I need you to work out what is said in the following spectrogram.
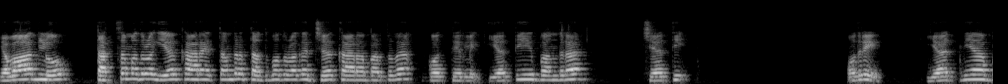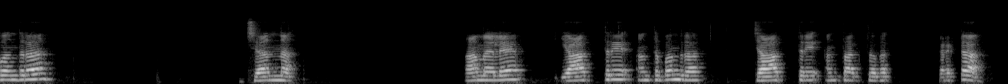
ಯಾವಾಗ್ಲೂ ತತ್ಸಮದೊಳಗ ಯಕಾರ ಇತ್ತಂದ್ರ ತದ್ಭವದೊಳಗ ಕಾರ ಬರ್ತದ, ಗೊತ್ತಿರ್ಲಿ. ಯತಿ ಬಂದ್ರ ಜತಿ. ಹೌದ್ರಿ? ಯಜ್ಞ ಬಂದ್ರ ಜನ್ನ. ಆಮೇಲೆ ಯಾತ್ರೆ ಅಂತ ಬಂದ್ರ ಜಾತ್ರೆ ಅಂತ ಆಗ್ತದ. ಕರೆಕ್ಟಾ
